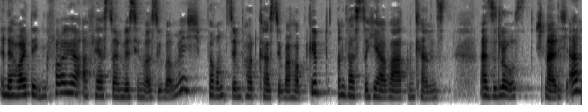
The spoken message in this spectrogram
In der heutigen Folge erfährst du ein bisschen was über mich, warum es den Podcast überhaupt gibt und was du hier erwarten kannst. Also los, schnall dich an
